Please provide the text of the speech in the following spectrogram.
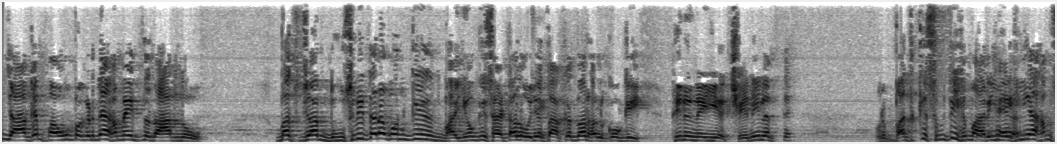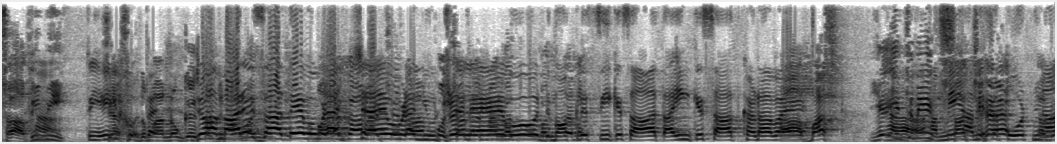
जाके पाऊ पकड़ते हमें इकतदार दो। बस जब दूसरी तरफ़ उनकी भाइयों की सेटल हो जाए, ताकतवर हल्कों की, फिर उन्हें ये अच्छे नहीं लगते। और बदकिस्मती हमारी तो यही है हम साफी हाँ, भी तो यही के जो हमारे साथ है वो बड़ा अच्छा है वो बड़ा न्यूट्रल है वो डेमोक्रेसी के साथ आइन के साथ खड़ा हुआ है। हाँ, बस ये हाँ, इतनी हमें हमें सपोर्ट ना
